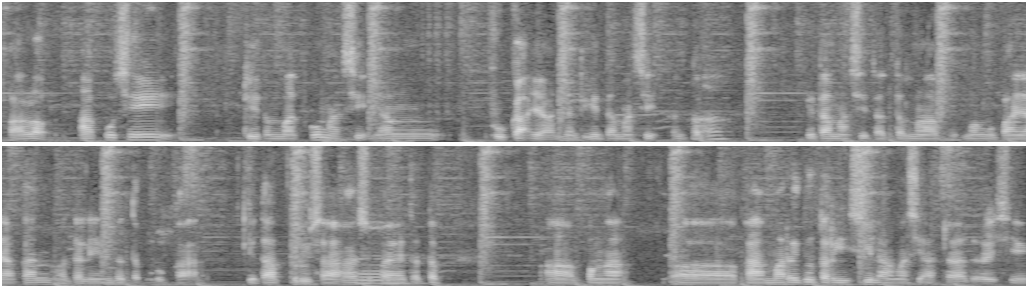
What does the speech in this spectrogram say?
kalau aku sih di tempatku masih yang buka ya, jadi kita masih tetap Heeh. kita masih tetap mengupayakan hotel ini tetap buka. Kita berusaha Hmm. supaya tetap uh, penga- uh, kamar itu terisi lah masih ada terisi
